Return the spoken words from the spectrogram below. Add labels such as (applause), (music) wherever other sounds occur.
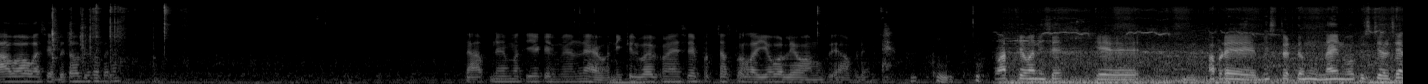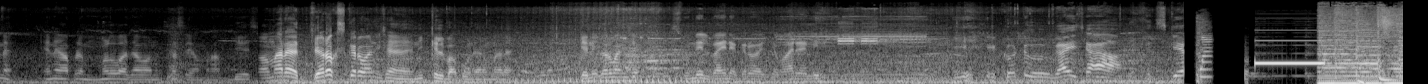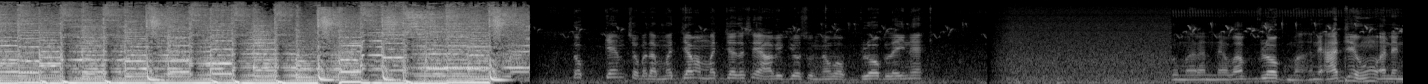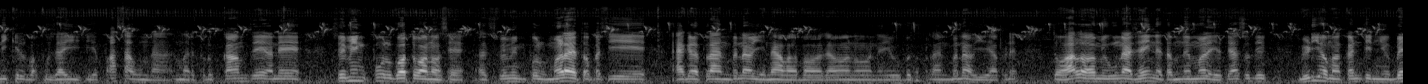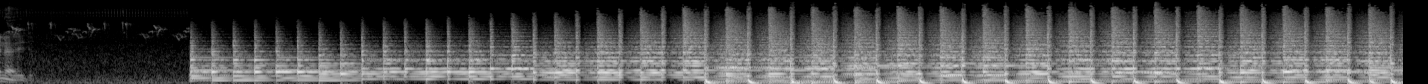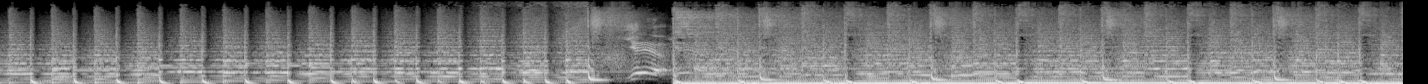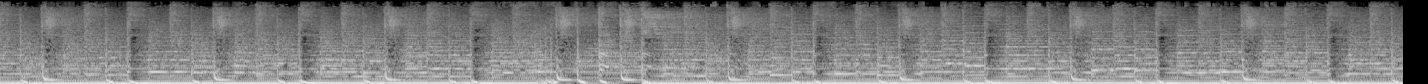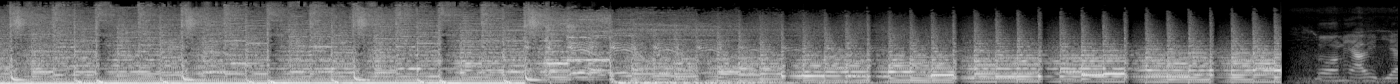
આવા આવા છે બતાવો તો પેલા. આપને એમાંથી એક મેલ ના આવ્યો નિખિલભાઈ પાસે છે પચાસ તોલા એવો લેવાનું છે આપણે. વાત કહેવાની છે કે આપણે મિસ્ટર દમુ નાઇન ઓફિસિયલ છે ને એને આપણે મળવા જવાનું થશે હમણાં બે અમારે ઝેરોક્સ કરવાની છે નિખિલ બાપુને અમારે. કેની કરવાની છે? સુનિલભાઈને કરવાની છે મારે ખોટું ગાય છે બધા મજામાં મજા જશે. આવી ગયો છું નવો બ્લોગ લઈને. મારા નવા બ્લોગમાં અને આજે હું અને નિખિલ બાપુ જઈએ છીએ પાછા ઉના અમારે થોડુંક કામ છે અને સ્વિમિંગ પુલ ગોતવાનો છે. સ્વિમિંગ પુલ મળે તો પછી આગળ પ્લાન બનાવીએ, નાવા બાવા જવાનો અને એવું બધું પ્લાન બનાવીએ આપણે. તો હાલો અમે ઉના જઈને તમને મળીએ. ત્યાં સુધી વિડીયોમાં કન્ટિન્યુ બનાવી રહીજો.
